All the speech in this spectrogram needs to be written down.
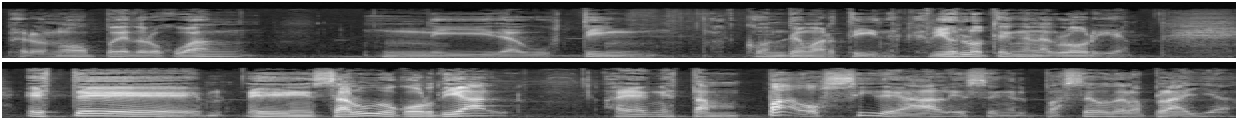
pero no Pedro Juan ni de Agustín Conde Martínez. Que Dios lo tenga en la gloria. Este eh, saludo cordial en Estampados Ideales en el Paseo de la Playa,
